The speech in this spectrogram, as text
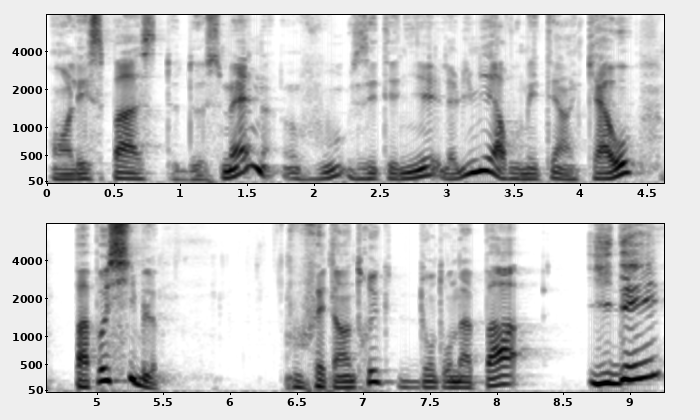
en l'espace de deux semaines, vous éteignez la lumière, vous mettez un chaos pas possible. Vous faites un truc dont on n'a pas idée,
